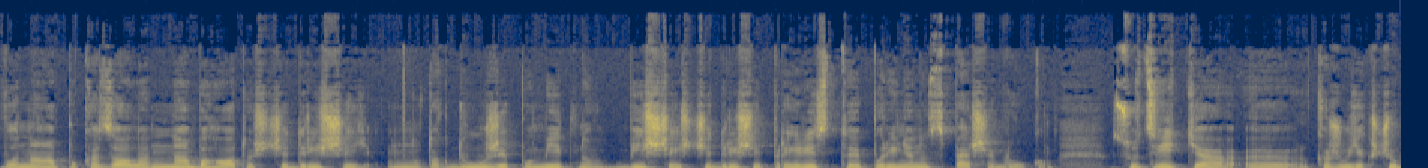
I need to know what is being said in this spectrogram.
вона показала набагато щедріший, ну так дуже помітно більший щедріший приріст е, порівняно з першим роком. Суцвіття, е, кажу, якщо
